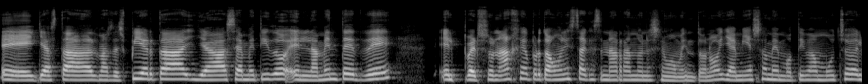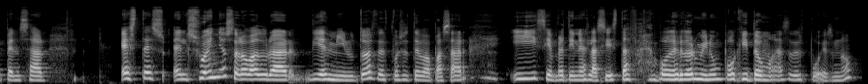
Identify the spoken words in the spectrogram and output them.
eh, ya está más despierta, ya se ha metido en la mente de el personaje protagonista que esté narrando en ese momento, ¿no? Y a mí eso me motiva mucho el pensar, este el sueño solo va a durar 10 minutos, después se te va a pasar y siempre tienes la siesta para poder dormir un poquito más después, ¿no?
